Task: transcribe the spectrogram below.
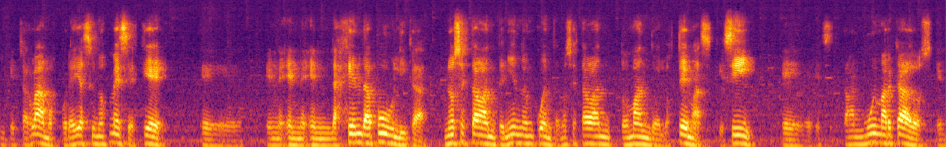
y que charlamos por ahí hace unos meses, que eh, en, la agenda pública no se estaban teniendo en cuenta, no se estaban tomando los temas que sí estaban muy marcados en,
